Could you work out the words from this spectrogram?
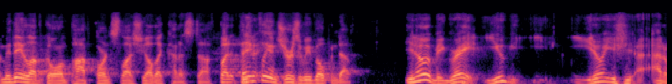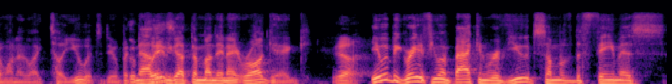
I mean, they love going popcorn slushy, all that kind of stuff. But thankfully in Jersey, we've opened up. You know, it'd be great. You, you know what you should, I don't want to like tell you what to do, but now Please. that you got the Monday Night Raw gig, yeah. It would be great if you went back and reviewed some of the famous.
